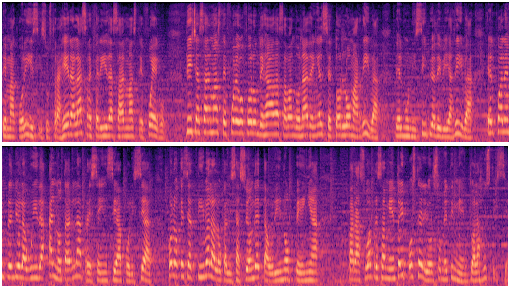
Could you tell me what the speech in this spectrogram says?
de Macorís, y sustrajera las referidas armas de fuego. Dichas armas de fuego fueron dejadas abandonadas en el sector Loma Arriba del municipio de Villarriba, el cual emprendió la huida al notar la presencia policial, por lo que se activa la localización de Taurino Peña para su apresamiento y posterior sometimiento a la justicia.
